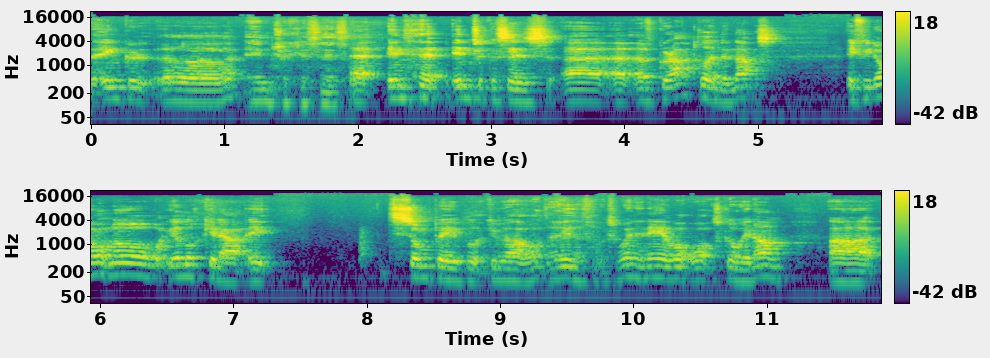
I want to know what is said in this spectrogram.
the uh, Intricacies. uh, in, intricacies uh, of grappling, and that's if you don't know what you're looking at. It some people it can be like, "What who the fuck's winning here? What what's going on?" Uh,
